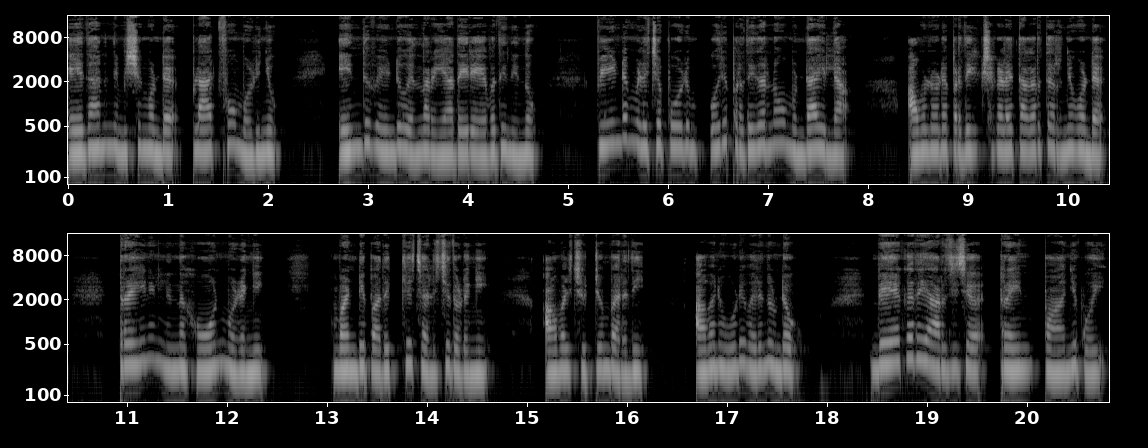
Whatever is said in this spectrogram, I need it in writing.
ഏതാനും നിമിഷം കൊണ്ട് പ്ലാറ്റ്ഫോം ഒഴിഞ്ഞു. എന്തു വേണ്ടു എന്നറിയാതെ രേവതി നിന്നു. വീണ്ടും വിളിച്ചപ്പോഴും ഒരു പ്രതികരണവും ഉണ്ടായില്ല. അവളുടെ പ്രതീക്ഷകളെ തകർത്തെറിഞ്ഞുകൊണ്ട് ട്രെയിനിൽ നിന്ന് ഹോൺ മുഴങ്ങി. വണ്ടി പതുക്കെ ചലിച്ചു തുടങ്ങി. അവൾ ചുറ്റും പരതി. അവൻ ഓടി വരുന്നുണ്ടോ? വേഗതയാർജിച്ച് ട്രെയിൻ പാഞ്ഞുപോയി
